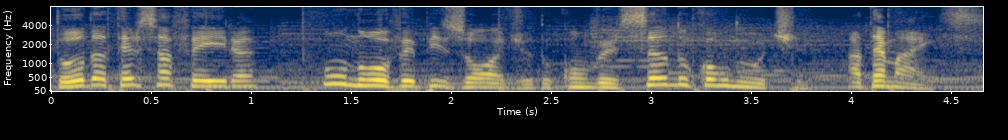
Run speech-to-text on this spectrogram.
toda terça-feira, um novo episódio do Conversando com Nutti. Até mais!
